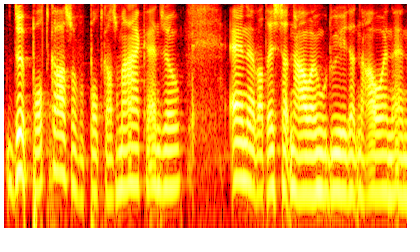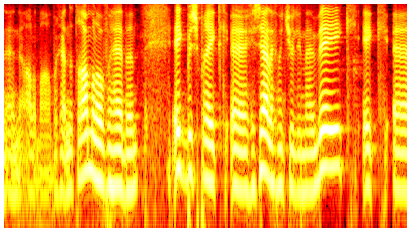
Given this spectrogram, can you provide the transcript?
de podcast, over podcast maken en zo. En uh, wat is dat nou en hoe doe je dat nou en, en, en allemaal. We gaan het er allemaal over hebben. Ik bespreek uh, gezellig met jullie mijn week. Ik uh,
